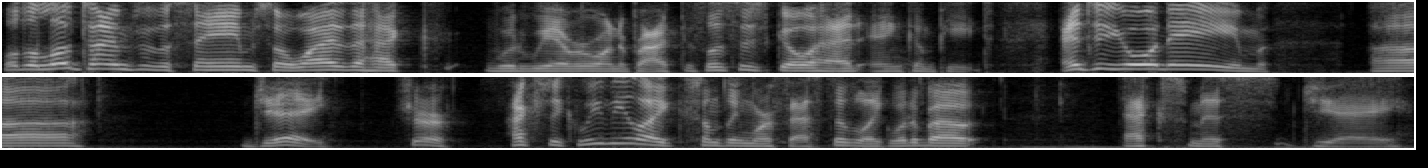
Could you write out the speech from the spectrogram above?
Well, the load times are the same, so why the heck would we ever want to practice? Let's just go ahead and compete. Enter your name. Uh, J. Sure. Actually, can we be like something more festive? Like, what about Xmas J?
